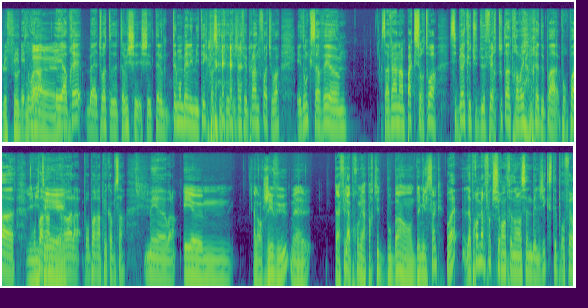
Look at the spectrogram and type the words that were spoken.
Le flow de et, Booba voilà. euh, et après, bah, tu vois, t'as vu, j'ai j'ai tel- tellement bien limité parce que je l'ai- fait plein de fois, tu vois. Et donc, ça avait, euh, ça avait un impact sur toi. Si bien que tu devais faire tout un travail après de pas, pour pas, pour limité pas, rapper, voilà, pour pas rapper comme ça. Mais voilà. et alors j'ai vu mais t'as fait la première partie de Booba en 2005 Ouais, la première fois que je suis rentré dans l'ancienne Belgique, c'était pour faire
